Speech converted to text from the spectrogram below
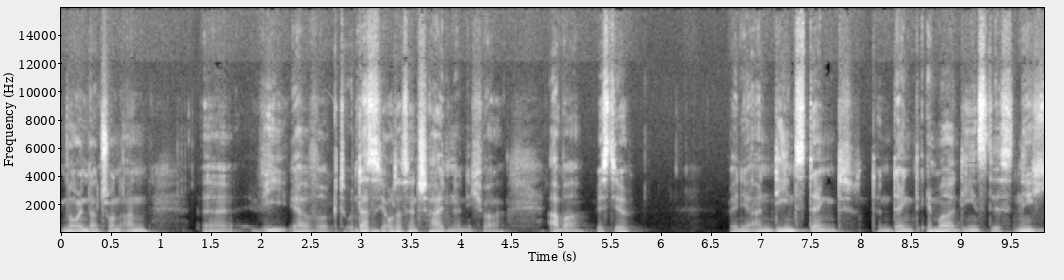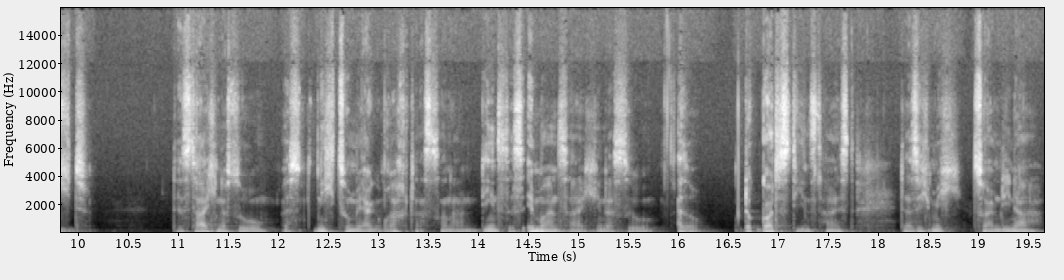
9 dann schon an, äh, wie er wirkt. Und das ist ja auch das Entscheidende, nicht wahr? Aber wisst ihr, wenn ihr an Dienst denkt, dann denkt immer, Dienst ist nicht das Zeichen, dass du es nicht zu mehr gebracht hast, sondern Dienst ist immer ein Zeichen, dass du, also Gottesdienst heißt, dass ich mich zu einem Diener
